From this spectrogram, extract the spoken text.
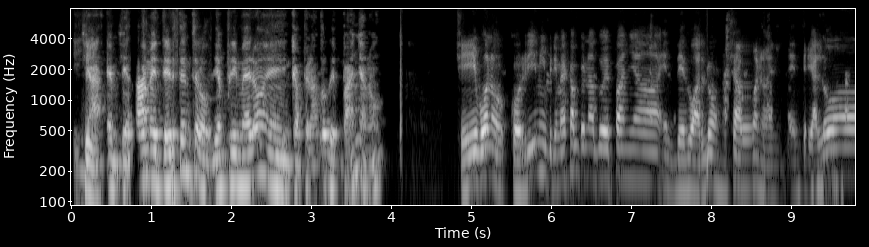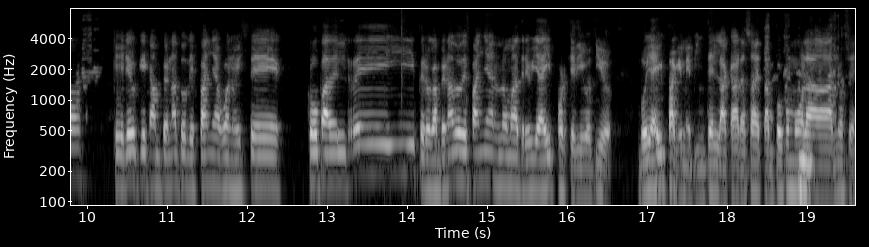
ya empiezas a meterte entre los 10 primeros en campeonatos de España, ¿no? Sí, bueno, corrí mi primer campeonato de España de dualón. O sea, bueno, en, en triatlón, creo que campeonato de España, bueno, hice Copa del Rey, pero campeonato de España no me atreví a ir porque digo, tío, voy a ir para que me pinten la cara, ¿sabes? Tampoco mola, no sé.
